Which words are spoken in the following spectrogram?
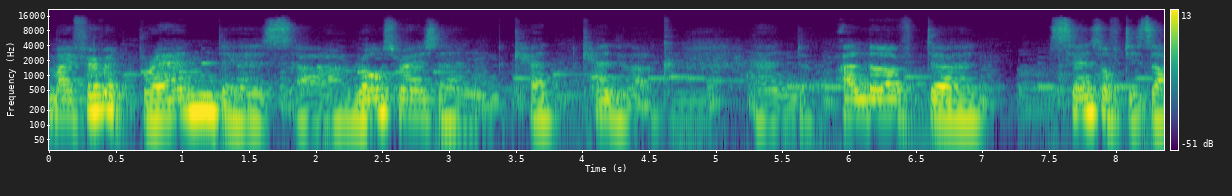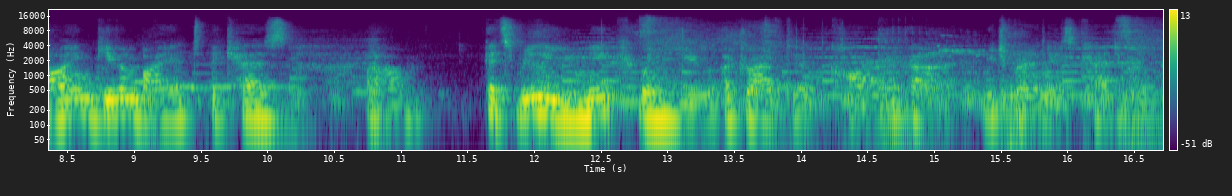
my favorite brand is uh, Rolls Royce and Cad- Cadillac, and I love the sense of design given by it because um, it's really unique when you drive the car. Uh, which brand is Cadillac?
